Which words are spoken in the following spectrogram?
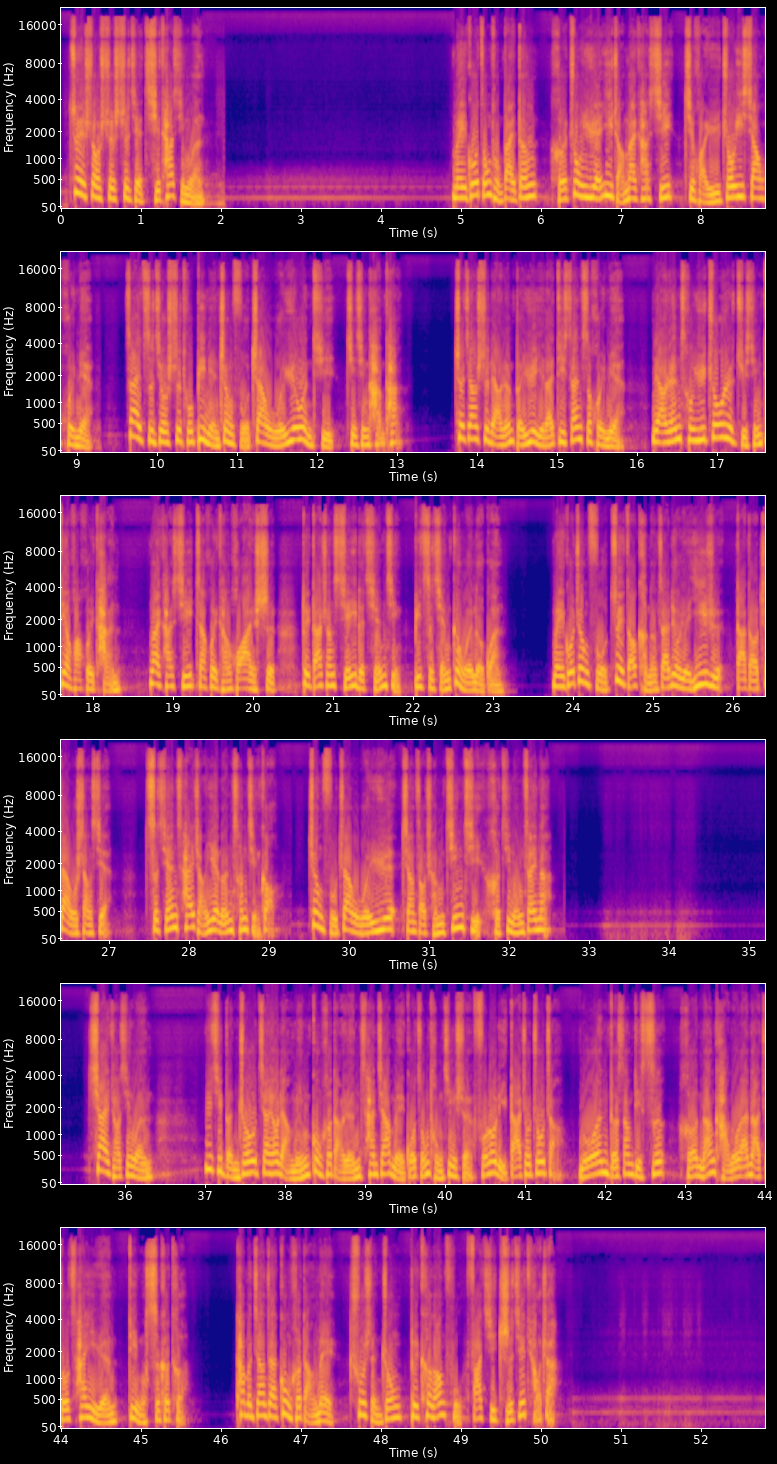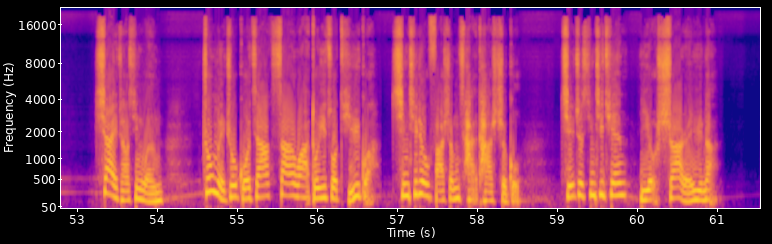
最受是世界其他新闻。美国总统拜登和众议院议长麦卡锡计划于周一相会面，再次就试图避免政府债务违约问题进行谈判。这将是两人本月以来第三次会面。两人曾于周日举行电话会谈。麦卡锡在会谈后暗示，对达成协议的前景比此前更为乐观。美国政府最早可能在六月一日达到债务上限。此前，财长耶伦曾警告，政府债务违约将造成经济和金融灾难。下一条新闻，预计本周将有两名共和党人参加美国总统竞选：佛罗里达州州长罗恩·德桑蒂斯和南卡罗来纳州参议员蒂姆·斯科特。他们将在共和党内初审中对特朗普发起直接挑战。下一条新闻，中美洲国家萨尔瓦多一座体育馆星期六发生踩踏事故，截至星期天已有十二人遇难。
